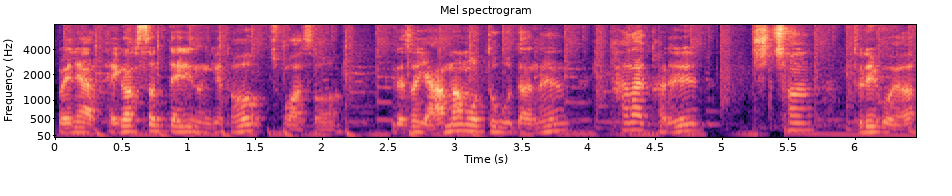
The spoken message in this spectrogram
왜냐 대각선 때리는 게 더 좋아서 그래서 야마모토보다는 타나카를 추천드리고요.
